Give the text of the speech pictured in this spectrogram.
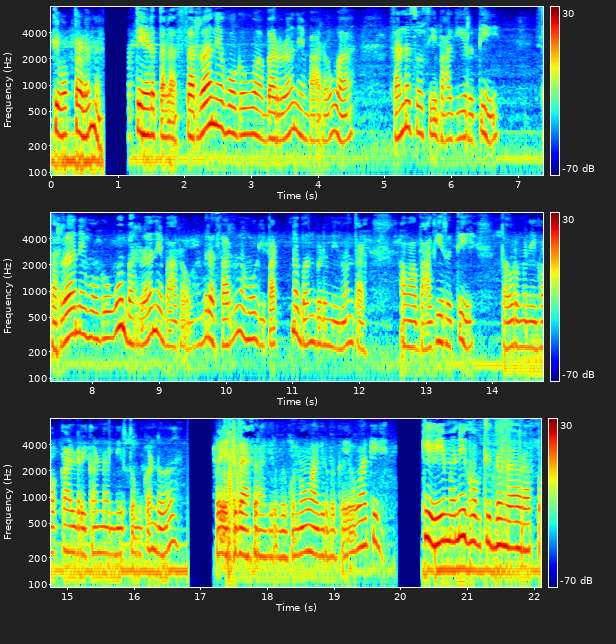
ಅತ್ತಿ ಒಪ್ತಾಳೇನು ಅತ್ತಿ ಹೇಳ್ತಾಳ ಸರ್ರನೆ ಹೋಗವ್ವ, ಬರ್ರನೆ ಬಾರವ್ವ, ಸಣ್ಣ ಸೊಸಿ ಭಾಗೀರಥಿ, ಸರ್ರನೆ ಹೋಗವ್ವ, ಬರ್ರನೆ ಬಾರವ್ವ. ಅಂದ್ರೆ ಸರ್ನ ಹೋಗಿ ಪಟ್ನ ಬಂದ್ಬಿಡು ನೀನು ಅಂತಾಳೆ. ಅವ ಭಾಗೀರಥಿ, ತವ್ರ ಮನೆಗೆ ಹೊಕ್ಕಾಳ್ರಿ, ಕಣ್ಣಲ್ಲಿ ನೀರು ತುಂಬ್ಕೊಂಡು ಎಷ್ಟು ಬೇಸರಾಗಿರ್ಬೇಕು ನೋವಾಗಿರ್ಬೇಕು ಅಯ್ಯವ್ವ ಆಕಿಗೆ. ಅಕ್ಕಿ ಮನೆಗೆ ಹೋಗ್ತಿದ್ದಂಗ ಅವರಪ್ಪ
